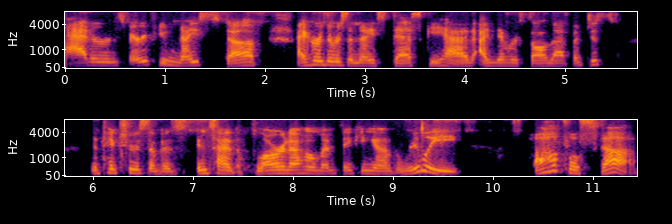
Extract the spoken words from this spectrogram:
patterns, very few nice stuff. I heard there was a nice desk he had. I never saw that, but just the pictures of his inside of the Florida home, I'm thinking of really awful stuff.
